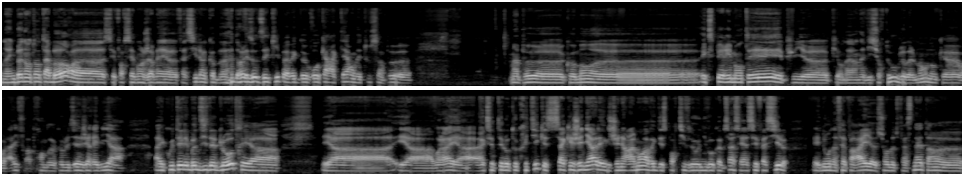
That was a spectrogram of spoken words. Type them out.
on a une bonne entente à bord. Euh, c'est forcément jamais euh, facile, hein, comme euh, dans les autres équipes avec de gros caractères. On est tous un peu, un peu comment expérimentés et puis, puis on a un avis sur tout globalement. Donc voilà, il faut apprendre, comme le disait Jérémy, à, écouter les bonnes idées de l'autre et à et à, et à voilà et à accepter l'autocritique et c'est ça qui est génial et généralement avec des sportifs de haut niveau comme ça c'est assez facile et nous on a fait pareil sur notre Fastnet hein,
